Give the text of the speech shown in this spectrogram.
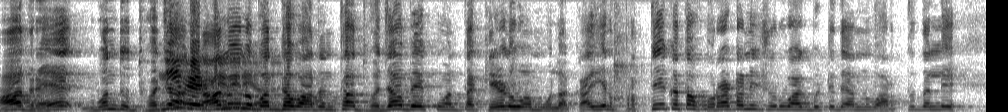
ಆದ್ರೆ ಒಂದು ಧ್ವಜ ಕಾನೂನುಬದ್ಧವಾದಂಥ ಧ್ವಜ ಬೇಕು ಅಂತ ಕೇಳುವ ಮೂಲಕ ಏನು ಪ್ರತ್ಯೇಕತಾ ಹೋರಾಟನೇ ಶುರುವಾಗ್ಬಿಟ್ಟಿದೆ ಅನ್ನುವ ಅರ್ಥದಲ್ಲಿ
